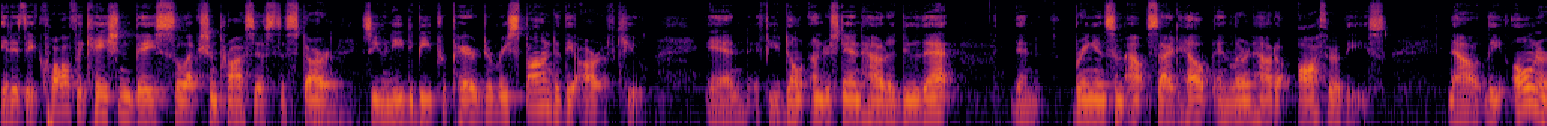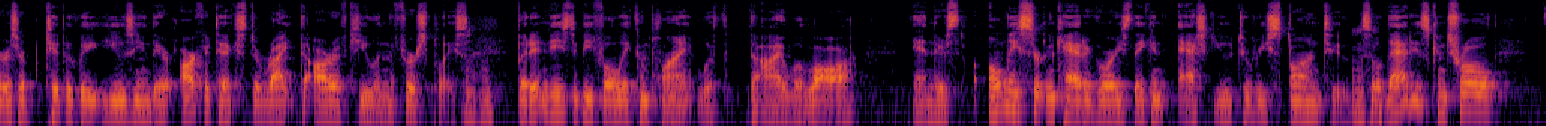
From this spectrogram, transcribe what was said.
It is a qualification based selection process to start, so you need to be prepared to respond to the RFQ. And if you don't understand how to do that, then bring in some outside help and learn how to author these. Now, the owners are typically using their architects to write the RFQ in the first place, mm-hmm. but it needs to be fully compliant with the Iowa law, and there's only certain categories they can ask you to respond to. Mm-hmm. So that is controlled,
